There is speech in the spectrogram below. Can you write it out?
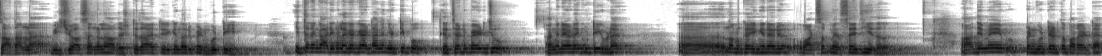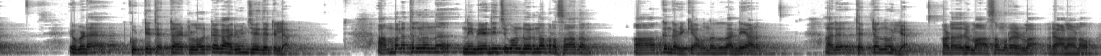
സാധാരണ വിശ്വാസങ്ങൾ അധിഷ്ഠിതമായിട്ടിരിക്കുന്ന ഒരു പെൺകുട്ടി ഇത്തരം കാര്യങ്ങളൊക്കെ കേട്ടാൽ ഞെട്ടിപ്പോവും. തീർച്ചയായിട്ടും പേടിച്ചു. അങ്ങനെയാണ് കുട്ടി ഇവിടെ നമുക്ക് ഇങ്ങനെ ഒരു വാട്സപ്പ് മെസ്സേജ് ചെയ്തത്. ആദ്യമേ പെൺകുട്ടിയെടുത്ത് പറയട്ടെ ഇവിടെ കുട്ടി തെറ്റായിട്ടുള്ള ഒറ്റ കാര്യവും ചെയ്തിട്ടില്ല. അമ്പലത്തിൽ നിന്ന് നിവേദിച്ചു കൊണ്ടുവരുന്ന പ്രസാദം ആർക്കും കഴിക്കാവുന്നത് തന്നെയാണ്. അതിൽ തെറ്റൊന്നുമില്ല. അവിടെ ഒരു മാസമുറയുള്ള ഒരാളാണോ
